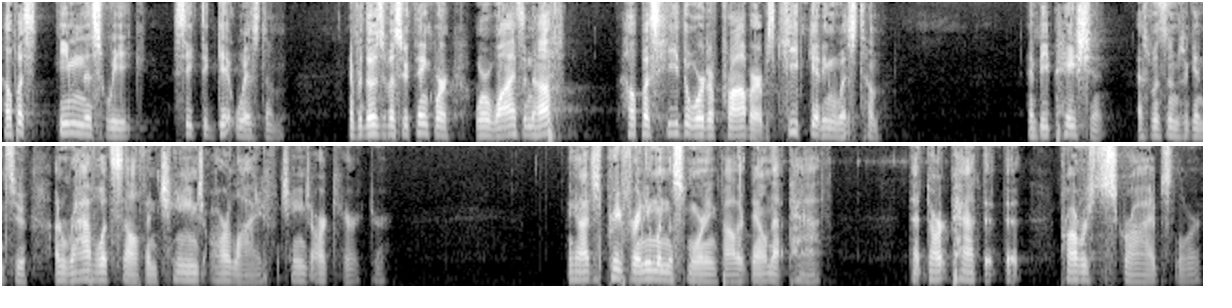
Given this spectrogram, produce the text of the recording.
Help us, even this week, seek to get wisdom. And for those of us who think we're, we're wise enough, help us heed the word of Proverbs. Keep getting wisdom. And be patient as wisdom begins to unravel itself and change our life, change our character. And God, I just pray for anyone this morning, Father, down that path, that dark path that, that Proverbs describes, Lord,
